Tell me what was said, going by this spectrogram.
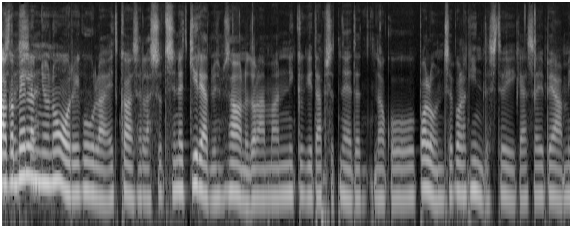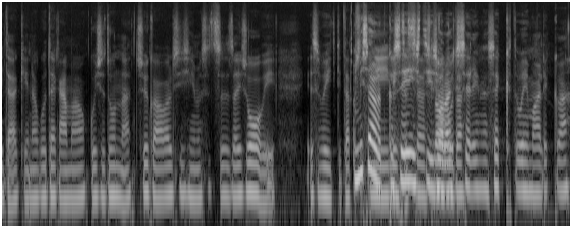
aga meil on ju noori kuulajaid ka selles suhtes ja need kirjad, mis me saanud oleme, on ikkagi täpselt need, et nagu palun, see pole kindlasti õige, sa ei pea midagi nagu tegema, kui sa tunned sügaval sisimas, et sa seda ei soovi ja sa võidki täpselt mis sa arvad, kas Eestis oleks selline sekt võimalik või?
